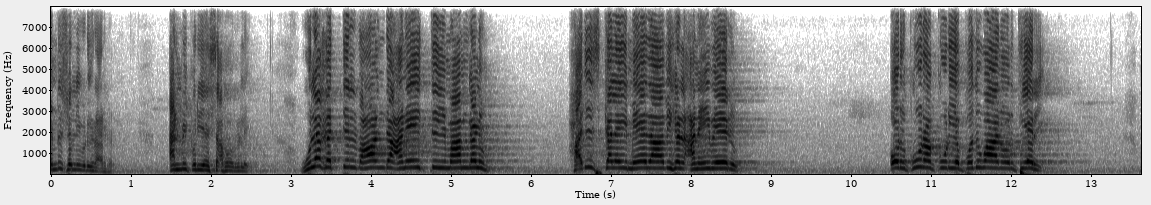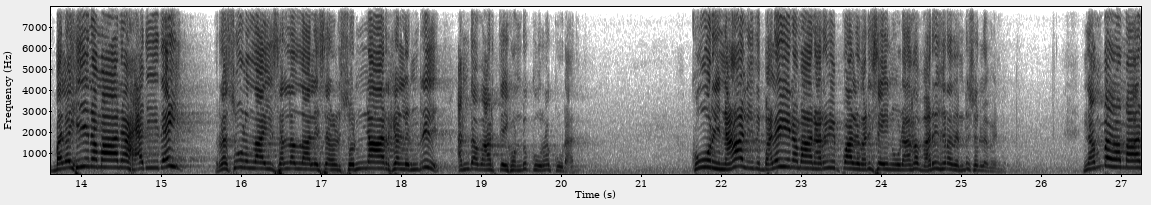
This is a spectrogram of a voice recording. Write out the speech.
என்று சொல்லிவிடுகிறார்கள். அன்பிற்குரிய சகோதரர்களே உலகத்தில் வாழ்ந்த அனைத்து இமாம்களும் ஹதிஸ்கலை மேதாவிகள் அனைவேரும் ஒரு கூறக்கூடிய பொதுவான ஒரு தியரி பலகீனமான ஹதீதை ரசூலுல்லாஹி சல்லல்லா அலைஹி வஸல்லம் சொன்னார்கள் என்று அந்த வார்த்தை கொண்டு கூறக்கூடாது. கூறினால் இது பலகீனமான அறிவிப்பாளர் வரிசையினூடாக வருகிறது என்று சொல்ல வேண்டும். நம்பகமான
